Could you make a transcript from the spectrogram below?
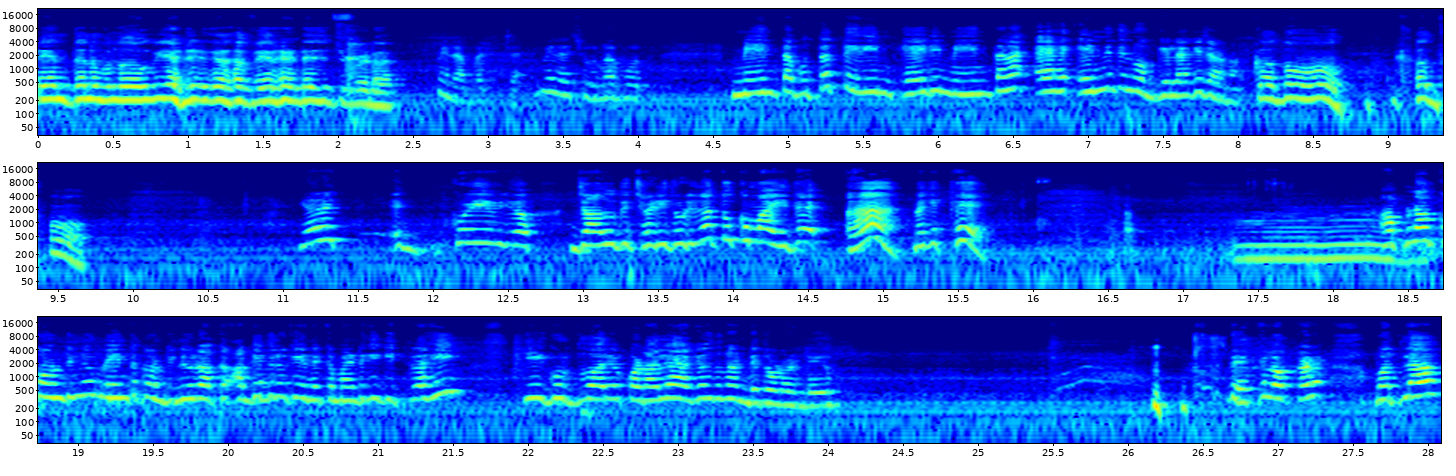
ਤਿੰਨ ਤਿੰਨ ਵਲੋਗ ਵੀ ਐਡਿਟ ਕਰਾ ਫਿਰ ਐਂਡੇ ਚ ਚਪੇੜਾ। ਮੇਰਾ ਬੱਚਾ ਮੇਰਾ ਚੂਨਾ ਪੁੱਤ। ਮੇਨ ਤਾਂ ਪੁੱਤ ਤੇਰੀ ਇਹ ਜਿਹੜੀ ਮੇਨ ਤਾਂ ਨਾ ਇਹ ਇਹਨੇ ਤੈਨੂੰ ਅੱਗੇ ਲੈ ਕੇ ਜਾਣਾ। ਕਦੋਂ? ਕਦੋਂ? ਯਾਰ ਕੋਈ ਅਹ, ਜਾਦੂ ਦੀ ਛੜੀ ਥੋੜੀ ਨਾ ਤੂੰ ਕਮਾਈ ਤੇ ਹੈ ਮੈਂ ਕਿੱਥੇ ਆਪਣਾ ਕੰਟੀਨਿਊ ਮਿਹਨਤ ਕੰਟੀਨਿਊ ਰੱਖ ਅੱਗੇ ਤੈਨੂੰ ਕਿਸੇ ਨੇ ਕਮੈਂਟ ਕੀ ਕੀਤਾ ਸੀ ਕਿ ਗੁਰਦੁਆਰੇ ਕੜਾ ਲਿਆ ਕੇ ਉਹਦੇ ਅੰਡੇ ਤੋੜਨ ਦੇ ਦੇਖ ਲੋਕੜ ਮਤਲਬ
